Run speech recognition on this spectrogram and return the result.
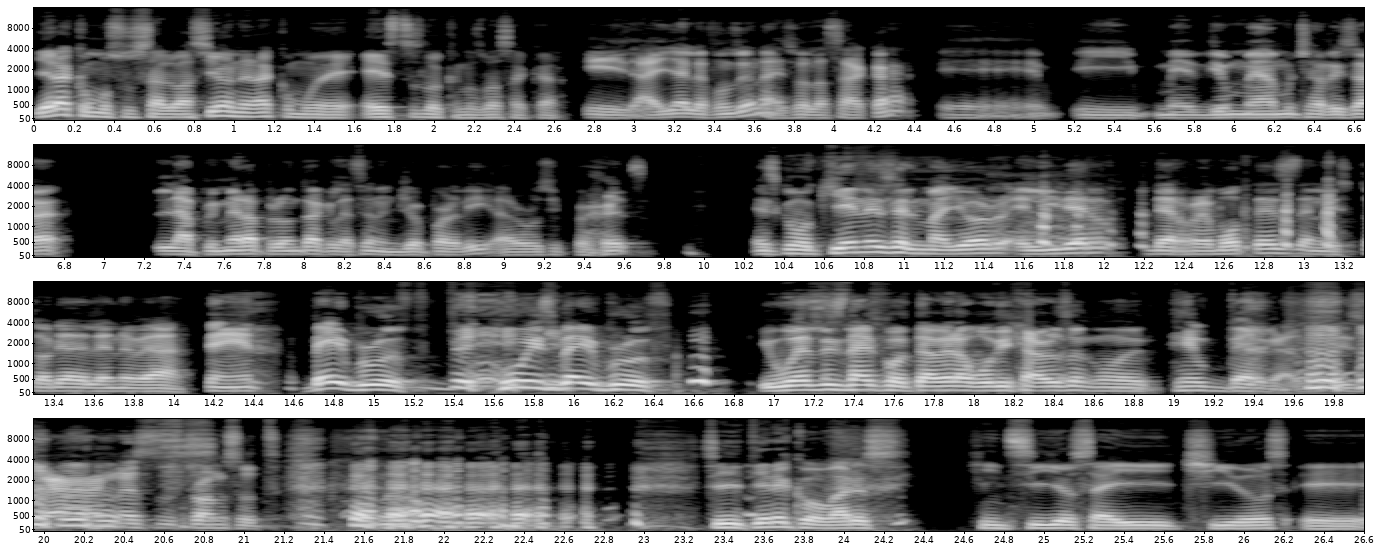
Y era como su salvación, era como de, esto es lo que nos va a sacar. Y a ella le funciona, eso la saca. eh, y me, dio, me da mucha risa. La primera pregunta que le hacen en Jeopardy a Rosie Perez es como, ¿quién es el mayor, el líder de rebotes en la historia de la NBA? Babe Ruth. Who is Babe Ruth? Y Wesley Snipes voltea a ver a Woody Harrelson como, de, qué verga. Dice, "Ah, no es su strong suit. Sí, tiene como varios hincillos ahí chidos. Eh,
